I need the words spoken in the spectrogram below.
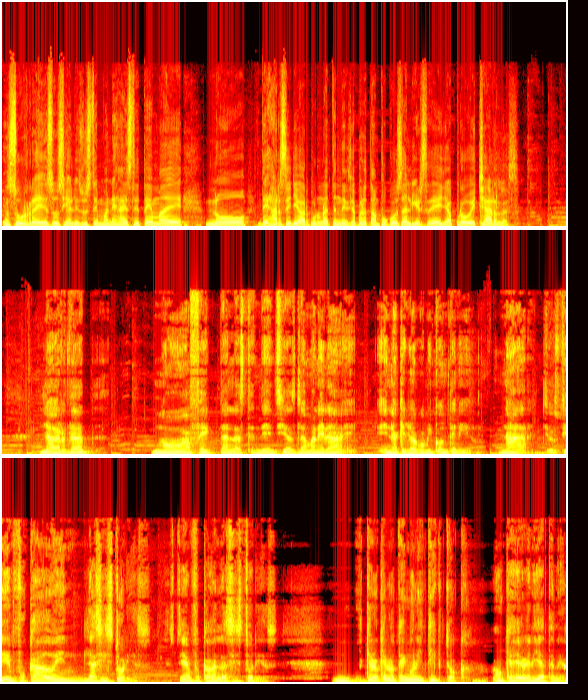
en sus redes sociales usted maneja este tema de no dejarse llevar por una tendencia, pero tampoco salirse de ella, aprovecharlas? La verdad, no afectan las tendencias la manera en la que yo hago mi contenido. Nada, yo estoy enfocado en las historias. Estoy enfocado en las historias. Creo que no tengo ni TikTok, aunque debería tener.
